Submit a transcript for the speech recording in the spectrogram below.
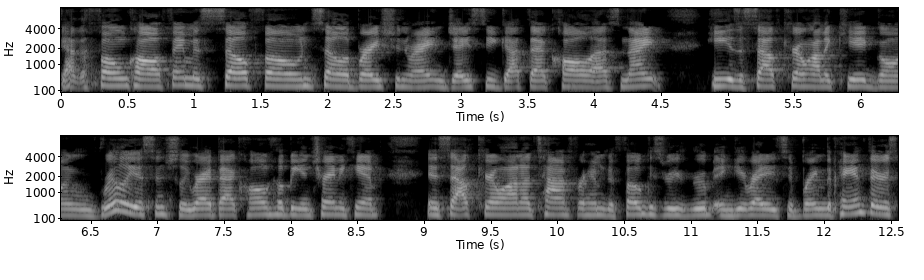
Got the phone call, famous cell phone celebration, right? And Jaycee got that call last night. He is a South Carolina kid going really essentially right back home. He'll be in training camp in South Carolina. Time for him to focus, regroup, and get ready to bring the Panthers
